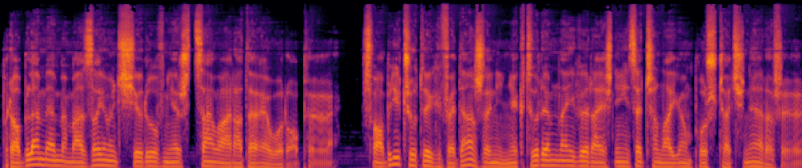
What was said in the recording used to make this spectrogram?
Problemem ma zająć się również cała Rada Europy. W obliczu tych wydarzeń niektórym najwyraźniej zaczynają puszczać nerwy.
